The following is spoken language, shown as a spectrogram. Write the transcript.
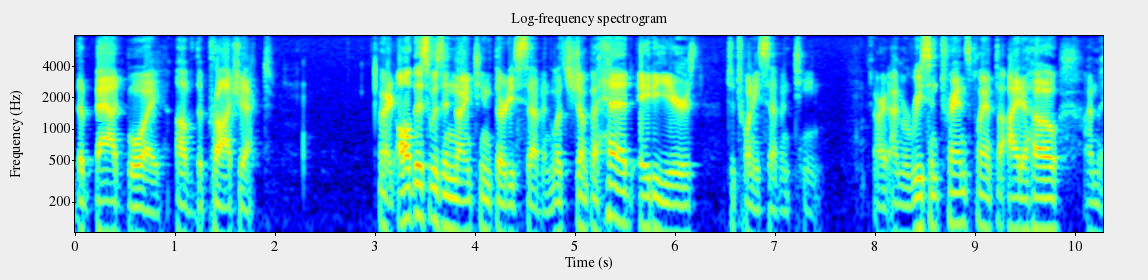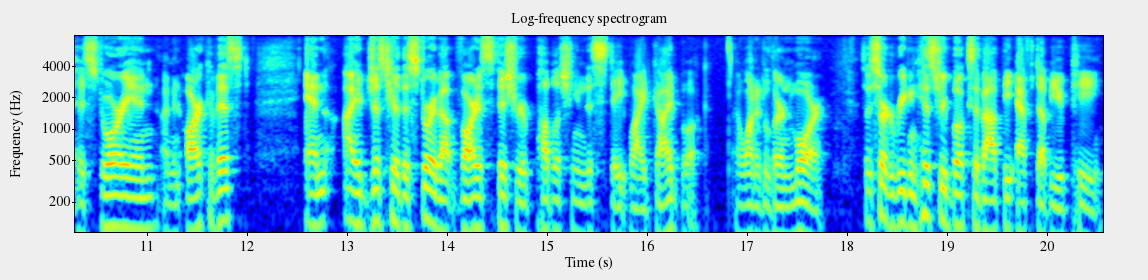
the bad boy of the project. All right, all this was in 1937. Let's jump ahead 80 years to 2017. All right, I'm a recent transplant to Idaho. I'm a historian, I'm an archivist, and I just hear this story about Vardis Fisher publishing this statewide guidebook. I wanted to learn more. So I started reading history books about the FWP.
